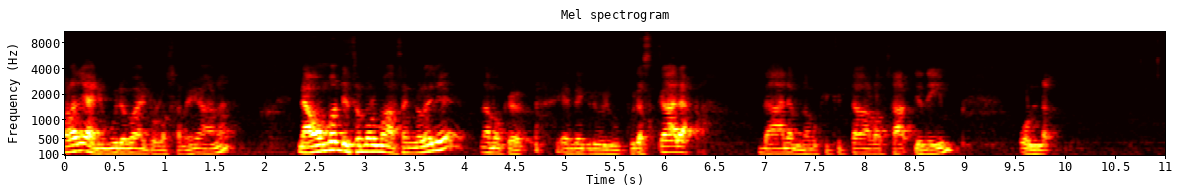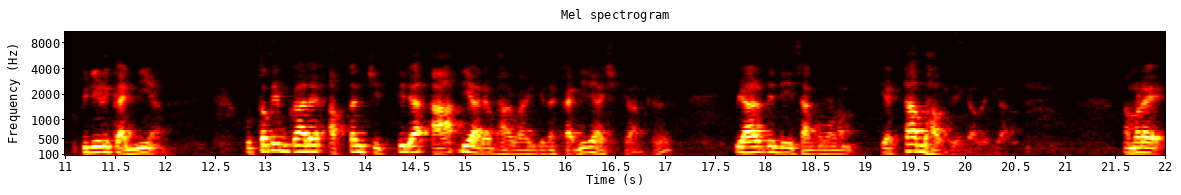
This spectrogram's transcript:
വളരെ അനുകൂലമായിട്ടുള്ള സമയമാണ്. നവംബർ ഡിസംബർ മാസങ്ങളിൽ നമുക്ക് എന്തെങ്കിലും ഒരു പുരസ്കാര ദാനം നമുക്ക് കിട്ടാനുള്ള സാധ്യതയും ഉണ്ട്. പിന്നീട് കന്നിയാണ് ഉത്തരത്തിമുക്കാൽ അത്തൻ ചിത്തിര ആദ്യ കന്നി കന്നിരാശിക്കാർക്ക് വ്യാഴത്തിന്റെ ഈ സംക്രമണം എട്ടാം ഭാവത്തിലേക്കാണ് വരിക. നമ്മുടെ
